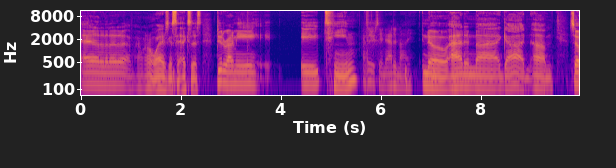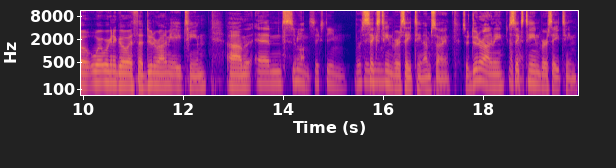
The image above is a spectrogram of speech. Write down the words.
I don't know why I was gonna say Exodus. Deuteronomy 18. I thought you were saying Adonai. No, Adonai, God. Um, so we're, we're going to go with uh, Deuteronomy 18. Um, and You mean 16 verse 18? 16 verse 18. I'm sorry. So Deuteronomy That's right. 16 verse 18.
